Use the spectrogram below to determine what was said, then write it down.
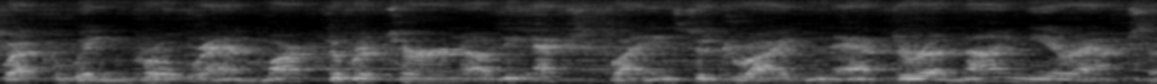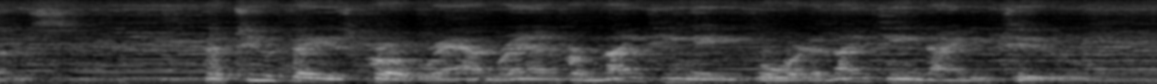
swept wing program marked the return of the X-planes to Dryden after a nine-year absence. The two-phase program ran from 1984 to 1992.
